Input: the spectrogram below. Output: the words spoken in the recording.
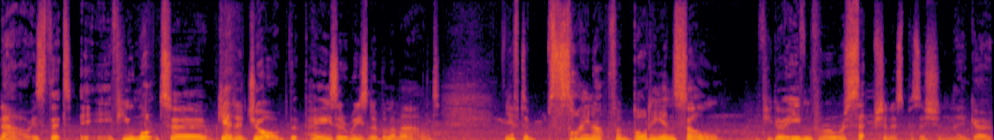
now is that if you want to get a job that pays a reasonable amount, you have to sign up for body and soul. If you go even for a receptionist position, they go,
